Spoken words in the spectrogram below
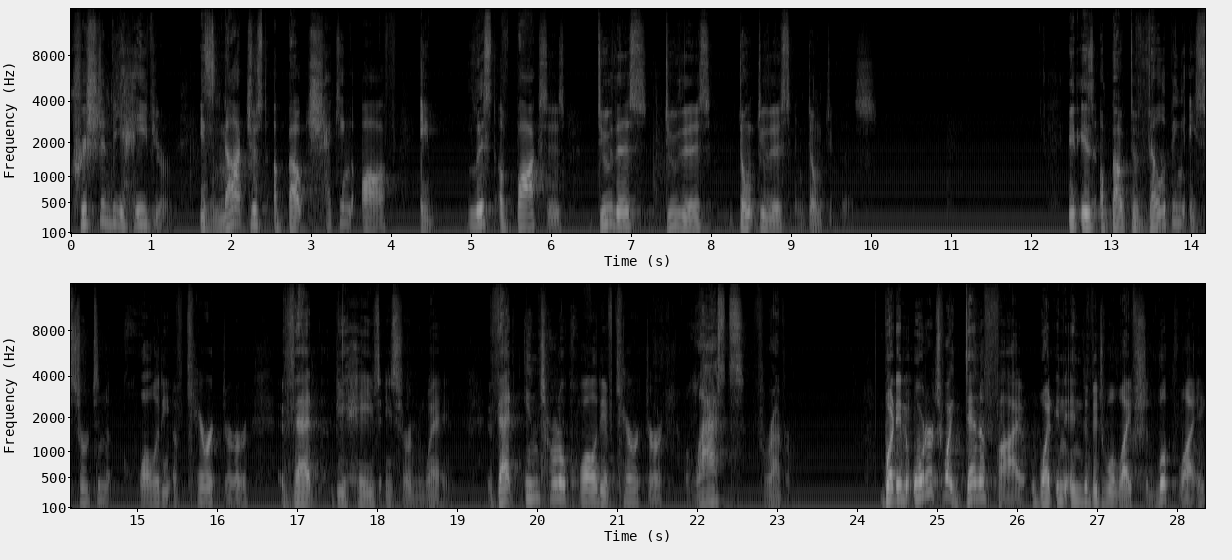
Christian behavior is not just about checking off a list of boxes do this, do this, don't do this, and don't do. It is about developing a certain quality of character that behaves a certain way. That internal quality of character lasts forever. But in order to identify what an individual life should look like,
